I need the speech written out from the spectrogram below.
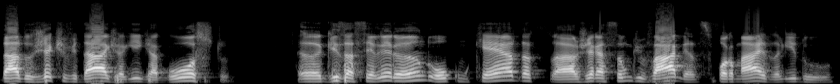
dados de atividade ali de agosto, uh, desacelerando ou com queda, a geração de vagas formais ali do,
